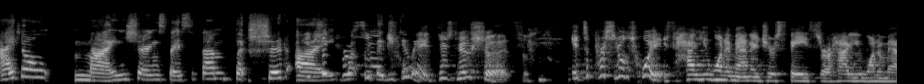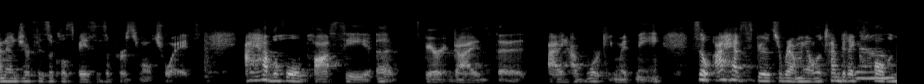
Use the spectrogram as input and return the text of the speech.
I don't mind sharing space with them, but should I? What should they be doing? There's no shoulds. It's a personal choice. How you want to manage your space or how you want to manage your physical space is a personal choice. I have a whole posse of spirit guides that I have working with me. So I have spirits around me all the time, but I yeah, call them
